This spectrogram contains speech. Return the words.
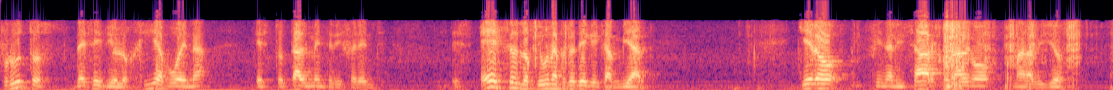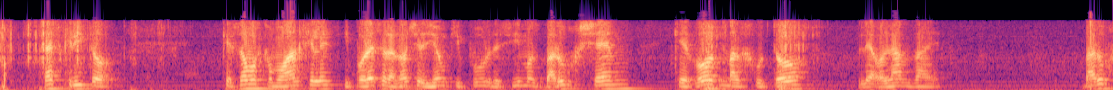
frutos de esa ideología buena es totalmente diferente. eso es lo que una persona tiene que cambiar. Quiero finalizar con algo maravilloso. Está escrito que somos como ángeles y por eso la noche de Yom Kippur decimos Baruch Shem Kevod Malchuto Leolam Vaed. Baruch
